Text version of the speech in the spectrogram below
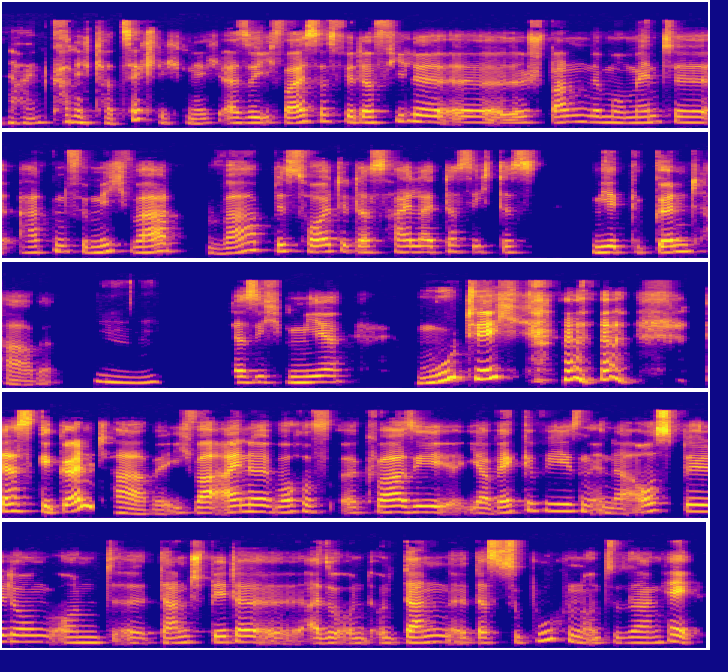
Nein, kann ich tatsächlich nicht. Also ich weiß, dass wir da viele äh, spannende Momente hatten. Für mich war, war bis heute das Highlight, dass ich das mir gegönnt habe. Mhm. Dass ich mir mutig das gegönnt habe. Ich war eine Woche äh, quasi ja weg gewesen in der Ausbildung und äh, dann später, äh, also und, und dann äh, das zu buchen und zu sagen, hey,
